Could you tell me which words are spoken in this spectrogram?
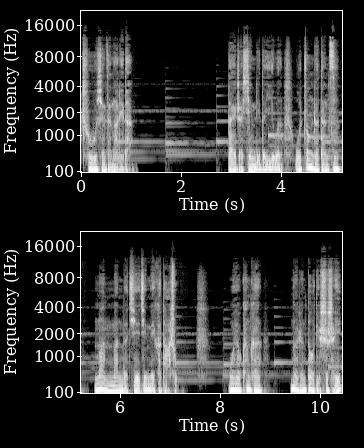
出现在那里的？带着心里的疑问，我壮着胆子慢慢的接近那棵大树。我要看看，那人到底是谁？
